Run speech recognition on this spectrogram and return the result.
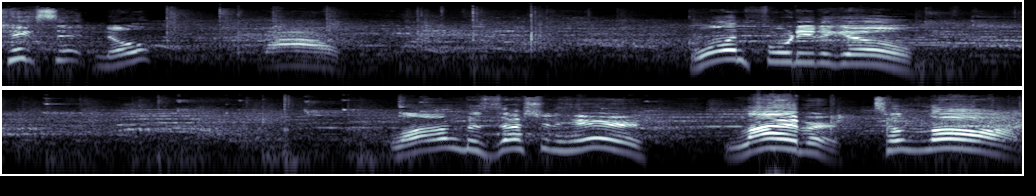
kicks it. Nope. Wow. 140 to go. Long possession here. Liber to Lob.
